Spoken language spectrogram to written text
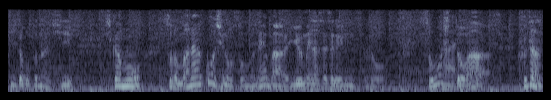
聞いたことないししかもそのマナー講師のそのね、まあ、有名な先生がいるんですけどその人は普段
